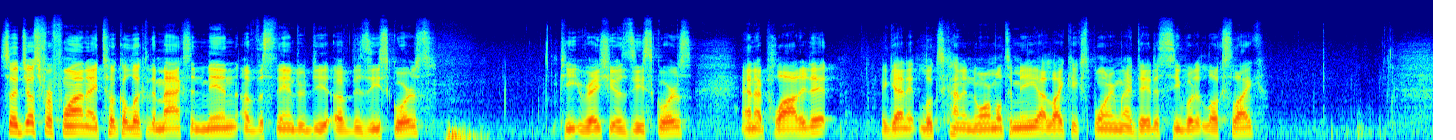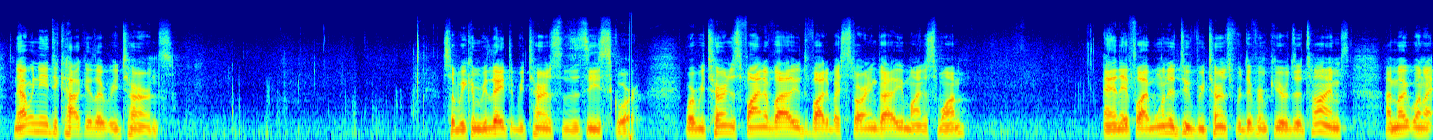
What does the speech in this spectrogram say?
So just for fun, I took a look at the max and min of the standard of the z-scores, PE ratio z-scores, and I plotted it. Again, it looks kind of normal to me. I like exploring my data, to see what it looks like. Now we need to calculate returns. So we can relate the returns to the z-score, where return is final value divided by starting value minus 1. And if I want to do returns for different periods of times, I might want to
